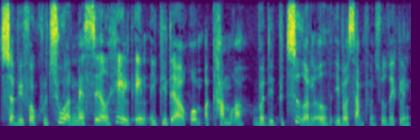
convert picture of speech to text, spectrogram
så vi får kulturen masseret helt ind i de der rum og kamre, hvor det betyder noget i vores samfundsudvikling.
